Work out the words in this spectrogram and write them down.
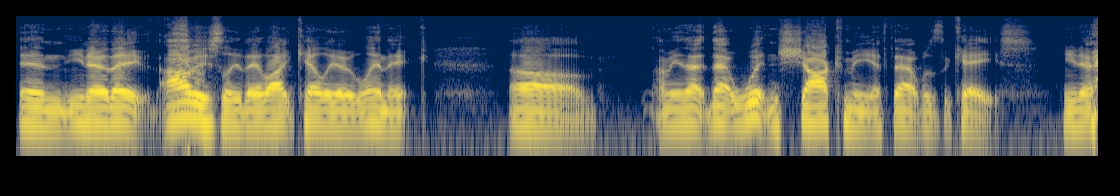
and you know they obviously they like Kelly Olynyk. Uh, I mean that that wouldn't shock me if that was the case. You know,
